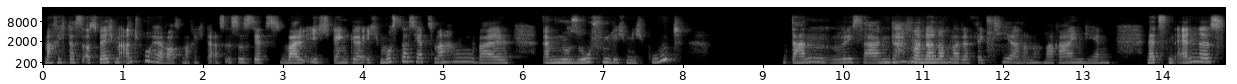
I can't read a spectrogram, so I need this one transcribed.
Mache ich das, aus welchem Anspruch heraus mache ich das? Ist es jetzt, weil ich denke, ich muss das jetzt machen, weil ähm, nur so fühle ich mich gut? Dann würde ich sagen, darf man da nochmal reflektieren und nochmal reingehen. Letzten Endes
